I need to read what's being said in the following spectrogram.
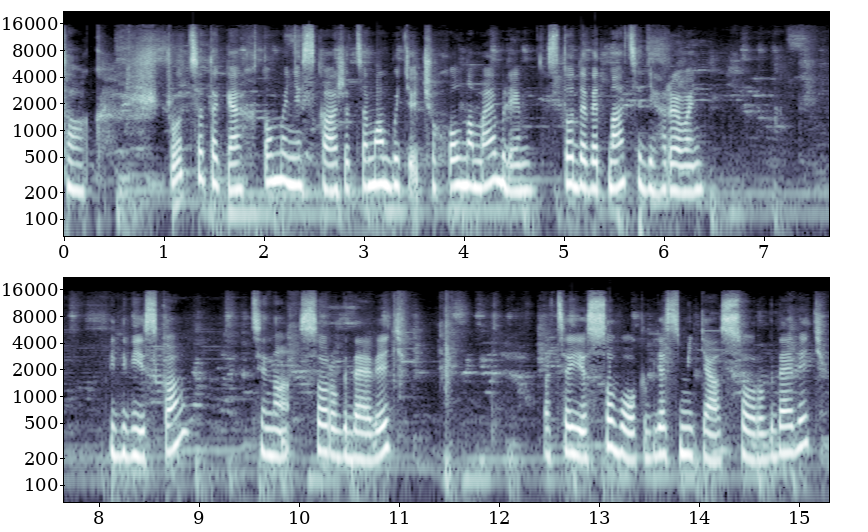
Так, що це таке? Хто мені скаже? Це, мабуть, чохол на меблі 119 гривень. Підвіска. Ціна 49. Це є совок для сміття 49,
